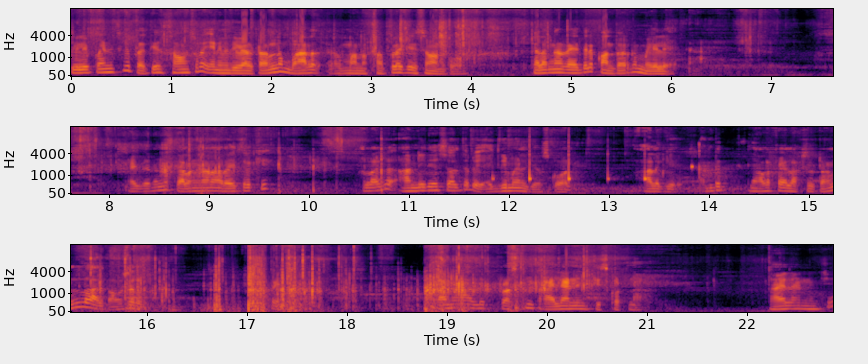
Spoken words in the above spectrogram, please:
ఫిలిప్పైన్స్కి ప్రతి సంవత్సరం ఎనిమిది వేల టన్నులు భారత్ మనం సప్లై చేసామనుకో తెలంగాణ రైతులు కొంతవరకు మేలే. ఈ విధంగా తెలంగాణ రైతులకి అలాగే అన్ని దేశాలతో అగ్రిమెంట్ చేసుకోవాలి. వాళ్ళకి అంటే నలభై లక్షల టన్నులు వాళ్ళకి అవసరం. కానీ వాళ్ళు ప్రస్తుతం థాయిలాండ్ నుంచి తీసుకుంటున్నారు. థాయిలాండ్ నుంచి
